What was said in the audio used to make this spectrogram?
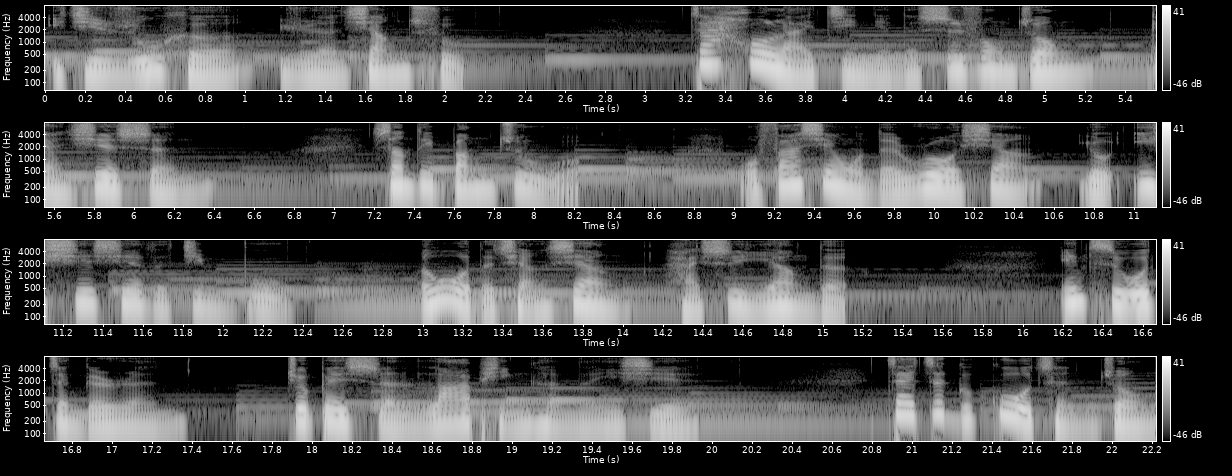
以及如何与人相处。”在后来几年的侍奉中，感谢神，上帝帮助我，我发现我的弱项有一些些的进步，而我的强项还是一样的。因此，我整个人就被神拉平衡了一些。在这个过程中，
